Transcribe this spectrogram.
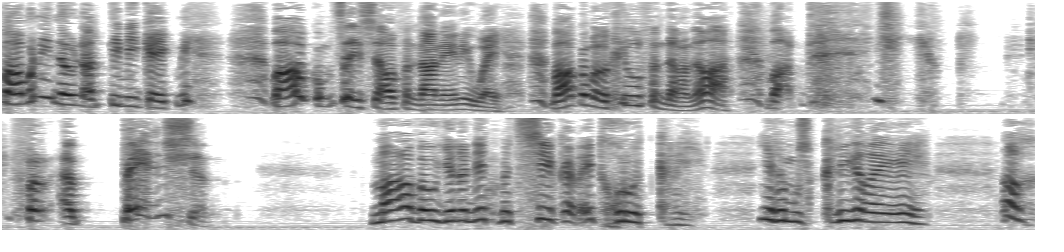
Maar moenie nou na Timmy kyk nie. Waar kom sy self vandaan anyway? Waar kom ou giel vandaan? Nou, wat? vir 'n pension. Maar wou julle net met sekerheid groot kry. Julle moes klere hê. Ag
